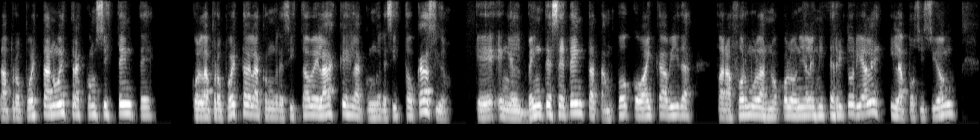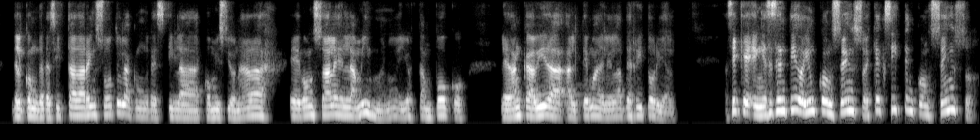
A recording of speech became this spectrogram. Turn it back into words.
la propuesta nuestra es consistente con la propuesta de la congresista Velázquez y la congresista Ocasio, que en el 2070 tampoco hay cabida para fórmulas no coloniales ni territoriales y la posición del congresista Darren Soto y la, congres y la comisionada eh, González es la misma. Ellos tampoco le dan cabida al tema de la territorial. Así que en ese sentido hay un consenso, es que existen consensos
